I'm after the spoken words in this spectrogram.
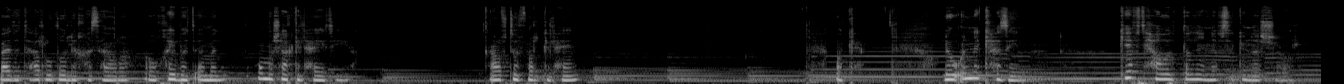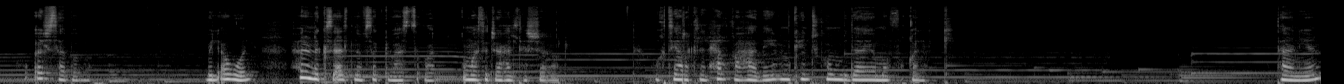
بعد تعرضه لخسارة أو خيبة أمل أو مشاكل حياتية عرفتوا الفرق الحين؟ أوكي لو أنك حزين كيف تحاول تطلع نفسك من هالشعور؟ وإيش سببه؟ بالأول حلو أنك سألت نفسك بهالسؤال وما تجاهلت الشعور واختيارك للحلقة هذه ممكن تكون بداية موفقة لك ثانيا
